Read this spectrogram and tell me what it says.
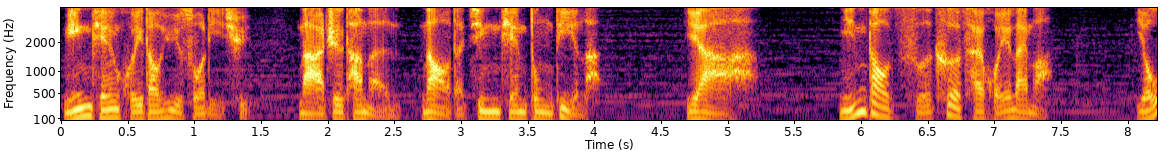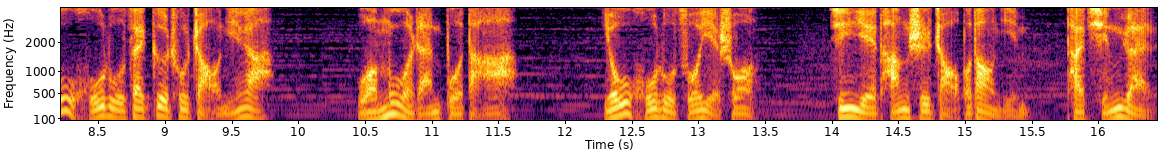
明天回到寓所里去。哪知他们闹得惊天动地了。呀，您到此刻才回来吗？油葫芦在各处找您啊。我默然不答。油葫芦昨夜说，今夜唐时找不到您，他情愿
